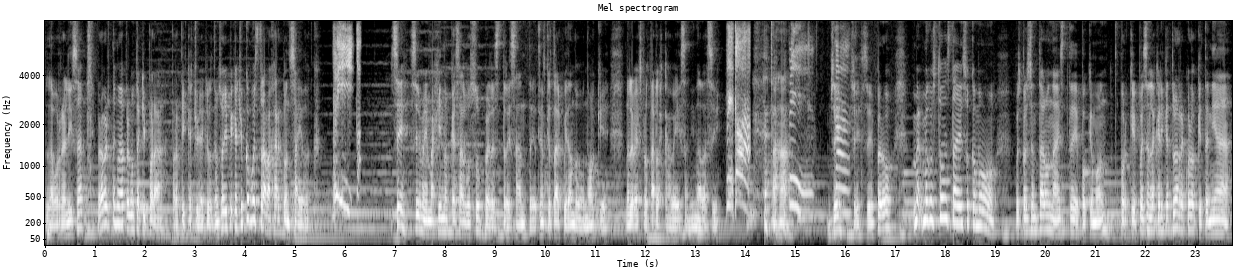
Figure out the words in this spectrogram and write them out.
labor realiza. Pero a ver, tengo una pregunta aquí para, para Pikachu, ya que lo tenemos. Oye, Pikachu, ¿cómo es trabajar con Psyduck? Sí, sí, me imagino que es algo súper estresante. Tienes que estar cuidando, ¿no? Que no le va a explotar la cabeza ni nada así. Ajá. Sí, sí, sí. Pero me, me gustó hasta eso como pues presentaron a este Pokémon, porque pues en la caricatura recuerdo que tenía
